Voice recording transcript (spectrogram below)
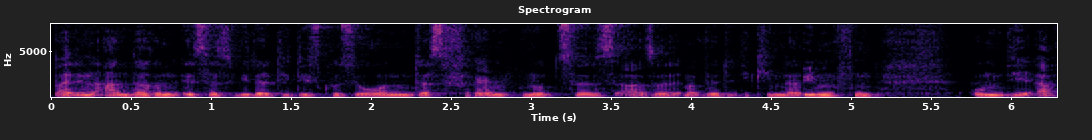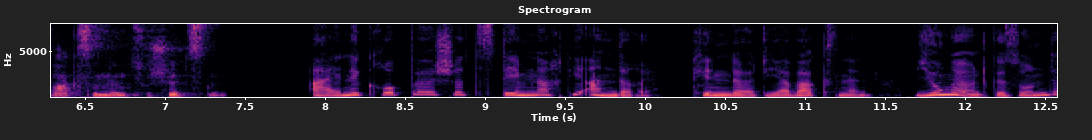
Bei den anderen ist es wieder die Diskussion des Fremdnutzes, also man würde die Kinder impfen, um die Erwachsenen zu schützen. Eine Gruppe schützt demnach die andere. Kinder, die Erwachsenen, junge und gesunde,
